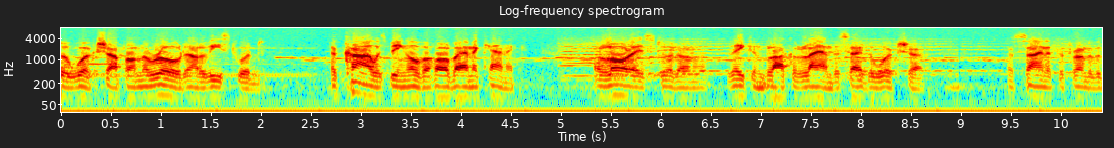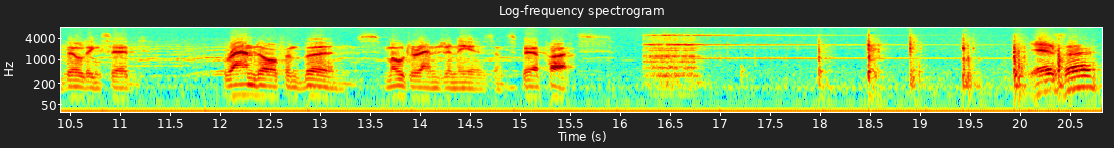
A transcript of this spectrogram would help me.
Motor workshop on the road out of Eastwood. A car was being overhauled by a mechanic. A lorry stood on a vacant block of land beside the workshop. A sign at the front of the building said, Randolph and Burns, motor engineers and spare parts. Yes, sir?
